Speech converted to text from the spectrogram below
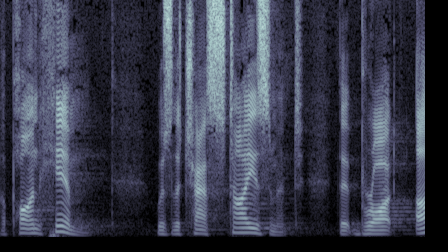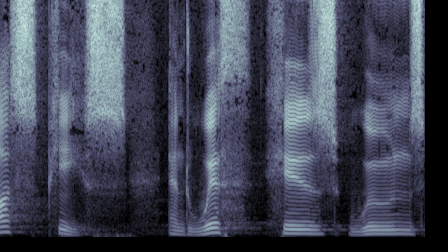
Upon him was the chastisement that brought us peace, and with his wounds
